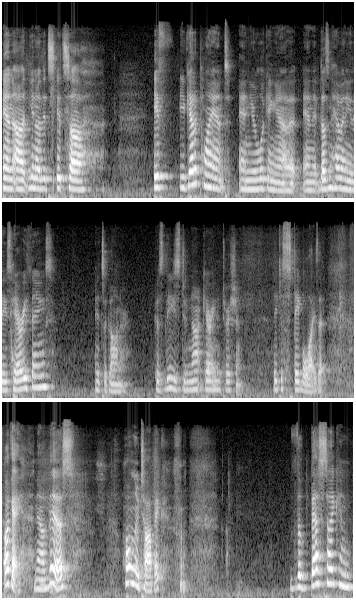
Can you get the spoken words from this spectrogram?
And uh, you know, it's it's uh, if you get a plant and you're looking at it and it doesn't have any of these hairy things, it's a goner, because these do not carry nutrition. They just stabilize it. Okay, now this whole new topic. the best I can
